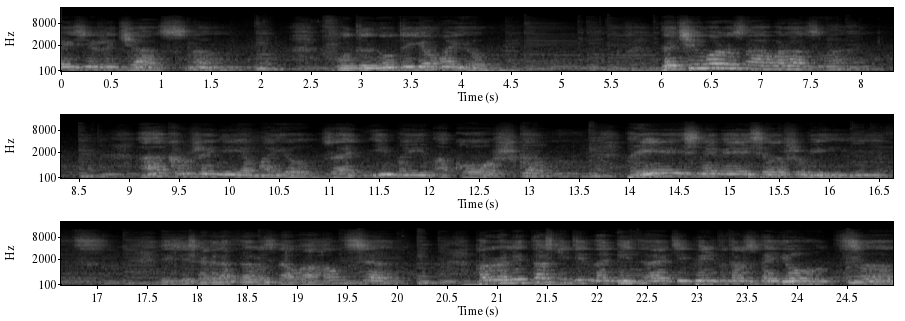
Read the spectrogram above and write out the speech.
поражаясь ежечасно. Фу ты, ну ты, ё-моё Да чего разнообразно. Окружение мое за одним моим окошком. Пресня весело шумит. Здесь когда-то раздавался Пролетарский динамит, а теперь тут раздается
